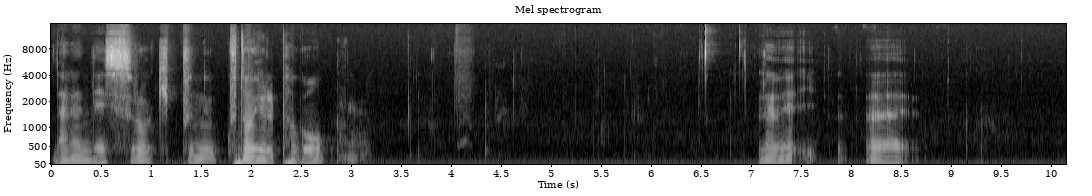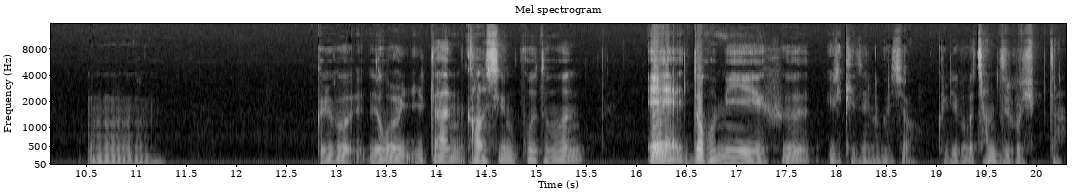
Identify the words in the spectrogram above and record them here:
나는 내 스스로 깊은 구덩이를 파고 그다음에 어, 음, 그리고 이걸 일단 가로수에 묶어두면 에 도미흐 이렇게 되는 거죠. 그리고 잠들고 싶다.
